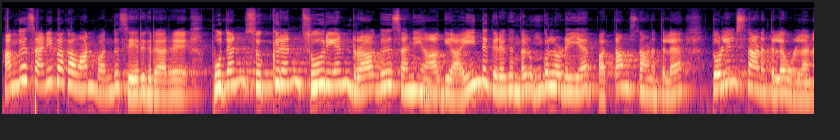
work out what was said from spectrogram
அங்கு சனி பகவான் வந்து சேருகிறாரு. புதன் சுக்கிரன் சூரியன் ராகு சனி ஆகிய ஐந்து கிரகங்கள் உங்களுடைய பத்தாம் ஸ்தானத்தில் தொழில் ஸ்தானத்தில் உள்ளன.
